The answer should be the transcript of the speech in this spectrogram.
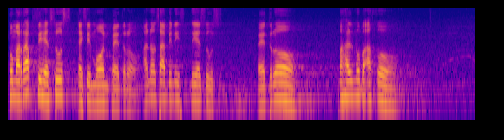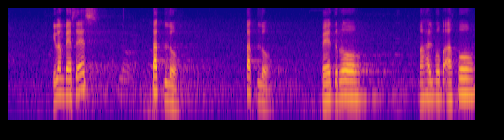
humarap si Jesus kay Simon Pedro. Ano sabi ni, ni Jesus? Pedro, mahal mo ba ako? Ilang beses? Tatlo. Tatlo. Pedro, mahal mo ba ako?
